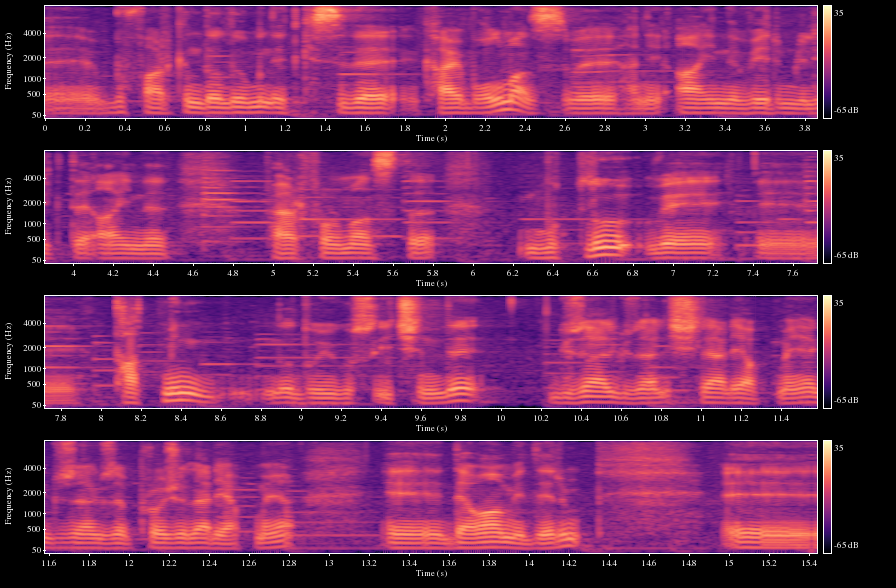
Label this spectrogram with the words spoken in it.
e, bu farkındalığımın etkisi de kaybolmaz ve hani aynı verimlilikte, aynı performansta mutlu ve e, tatmin duygusu içinde güzel güzel işler yapmaya, güzel güzel projeler yapmaya e, devam ederim. E,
